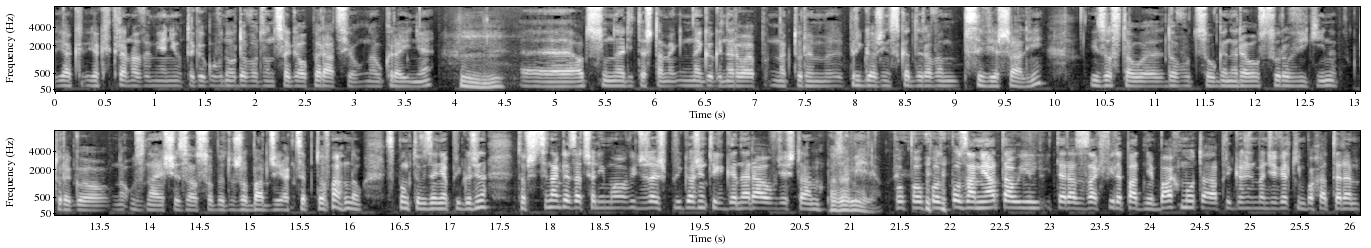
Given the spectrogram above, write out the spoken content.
jak, jak Kreml wymienił tego głównodowodzącego operacją na Ukrainie, Mhm. e, odsunęli też tam innego generała, na którym Prigorzin z Kadyrowem psy wieszali i został e, dowódcą generał Surowikin, którego no, uznaje się za osobę dużo bardziej akceptowalną z punktu widzenia Prigozina, to wszyscy nagle zaczęli mówić, że już Prigozin tych generałów gdzieś tam Pozamieniał. po, po, po, pozamiatał i, i teraz za chwilę padnie Bachmut, a Prigozhin będzie wielkim bohaterem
